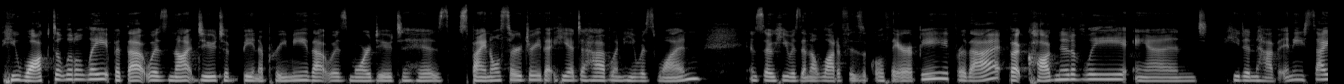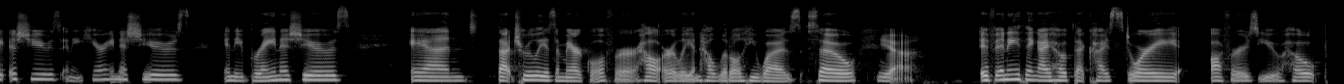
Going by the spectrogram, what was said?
he walked a little late, but that was not due to being a preemie. That was more due to his spinal surgery that he had to have when he was one. And so he was in a lot of physical therapy for that. But cognitively, and he didn't have any sight issues, any hearing issues, any brain issues. And that truly is a miracle for how early and how little he was. So, yeah. If anything, I hope that Kai's story offers you hope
